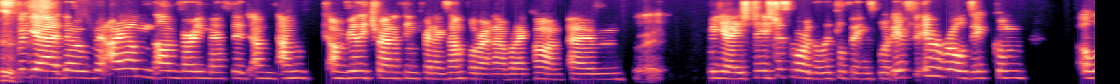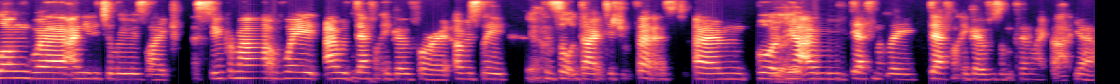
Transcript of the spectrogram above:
but yeah, no, but I am I'm very method. I'm I'm I'm really trying to think for an example right now, but I can't. Um right. But yeah, it's, it's just more of the little things. But if if a role did come along where I needed to lose like a super amount of weight, I would definitely go for it. Obviously, yeah. consult a dietitian first. Um, but right. yeah, I would definitely, definitely go for something like that. Yeah.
